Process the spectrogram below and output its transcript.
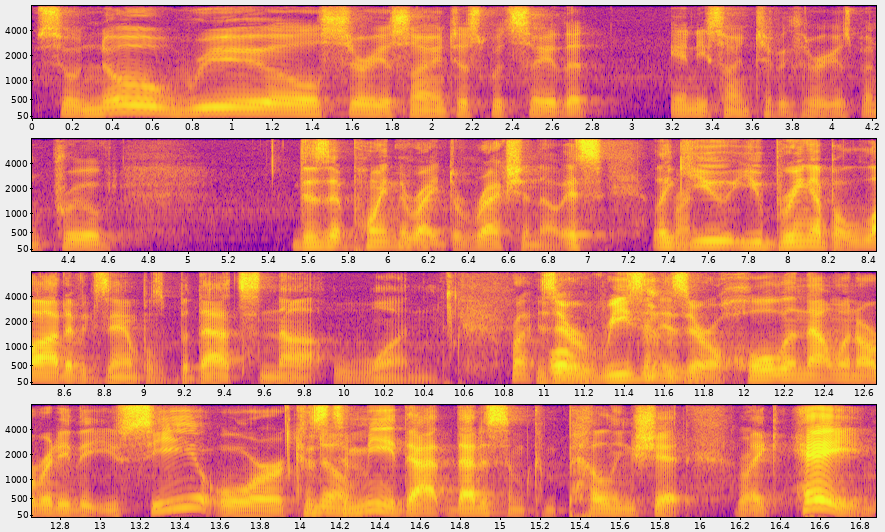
so no real serious scientist would say that any scientific theory has been proved Does it point in the right direction though? It's like Right. you you bring up a lot of examples, but that's not one. right Is there a reason? Is there a hole in that one already that you see, or because No. to me that that is some compelling shit. Right. Like, hey,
